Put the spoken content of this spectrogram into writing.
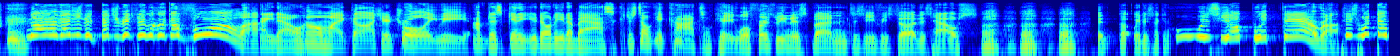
what? no, no, that just, that just makes me look like a fool. I know. Oh my gosh, you're trolling me. I'm just kidding. You don't need a mask. Just don't get caught. Okay, well, first we need to spy on him to see if he's still at his house. Uh, uh, uh, and uh, wait a second. Who is he up with there? He's with the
